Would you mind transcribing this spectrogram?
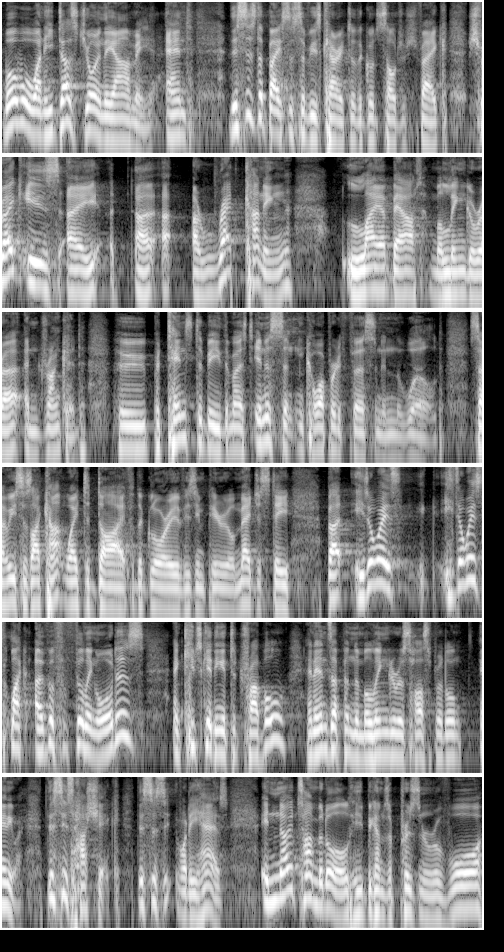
World War I, he does join the army, and this is the basis of his character, the good soldier Schweik. Schweik is a, a, a, a rat cunning, layabout, malingerer, and drunkard who pretends to be the most innocent and cooperative person in the world. So he says, I can't wait to die for the glory of His Imperial Majesty. But he's always, he's always like overfulfilling orders and keeps getting into trouble and ends up in the malingerer's hospital. Anyway, this is Hasek. This is what he has. In no time at all, he becomes a prisoner of war.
